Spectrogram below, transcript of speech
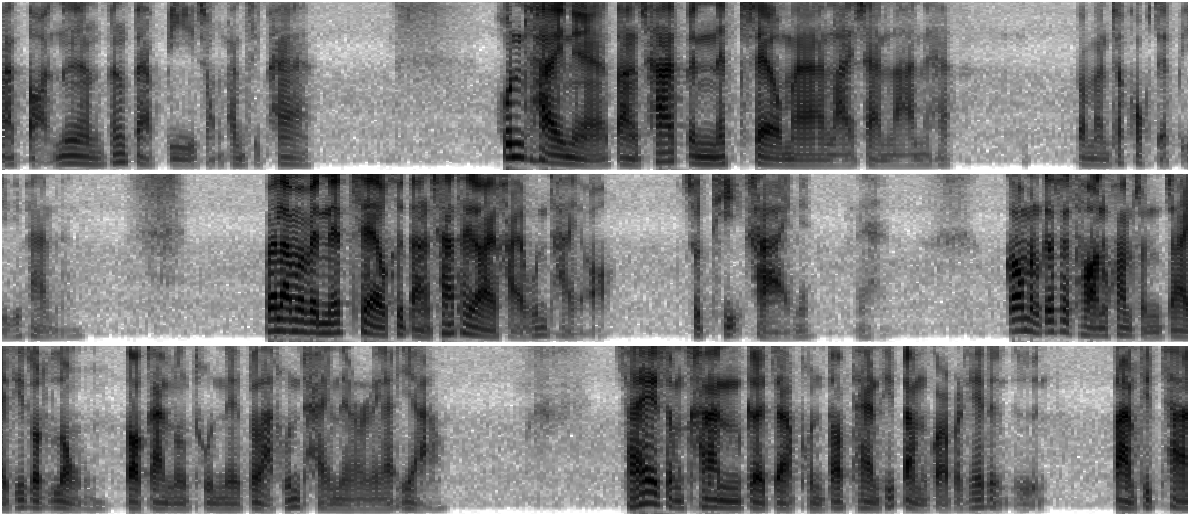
มาต่อเนื่องตั้งแต่ปี 2015 หุ้นไทยเนี่ยต่างชาติเป็น net sale มาหลายแสนล้านนะฮะประมาณสักหกเจ็ดปีที่ผ่านมาเวลามาเป็น net sale คือต่างชาติทยอยขายหุ้นไทยออก สุทธิขายเนี่ย ก็มันก็สะท้อนความสนใจที่ลดลงต่อการลงทุนในตลาดหุ้นไทยในระยะยาวสาเหตุสำคัญเกิดจากผลตอบแทนที่ต่ำกว่าประเทศอื่น ๆ ตามทิศทาง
